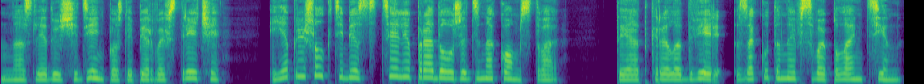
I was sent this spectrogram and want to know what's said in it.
На следующий день после первой встречи я пришел к тебе с целью продолжить знакомство. Ты открыла дверь, закутанная в свой палантин.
